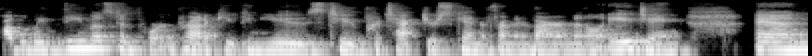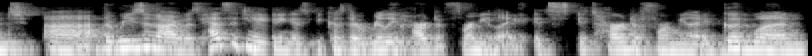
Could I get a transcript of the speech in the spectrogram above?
probably the most important product you can use to protect your skin from environmental aging. And uh, the reason I was hesitating is because they're really hard to formulate. It's it's hard to formulate a good one.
